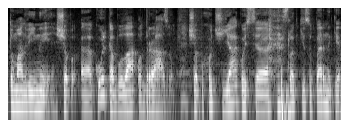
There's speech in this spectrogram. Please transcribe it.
туман війни, щоб е, кулька була одразу, щоб хоч якось е, слабкі суперники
